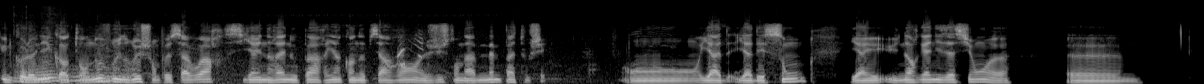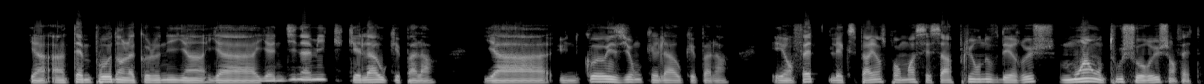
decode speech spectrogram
Une colonie, quand on ouvre une ruche, on peut savoir s'il y a une reine ou pas, rien qu'en observant, juste on n'a même pas touché. Il y, a, des sons, il y a une organisation, euh, euh, il y a un tempo dans la colonie, il y y a une dynamique qui est là ou qui est pas là. Il y a une cohésion qui est là ou qui est pas là. Et en fait, l'expérience pour moi, c'est ça. Plus on ouvre des ruches, moins on touche aux ruches, en fait.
